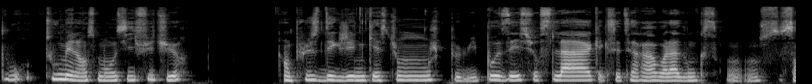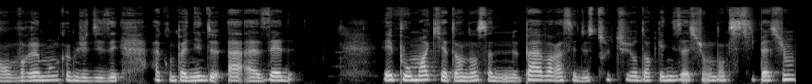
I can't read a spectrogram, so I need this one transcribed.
pour tous mes lancements aussi futurs. En plus, dès que j'ai une question, je peux lui poser sur Slack, etc. Voilà, donc on, se sent vraiment, comme je disais, accompagné de A à Z. Et pour moi qui a tendance à ne pas avoir assez de structure, d'organisation, d'anticipation,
